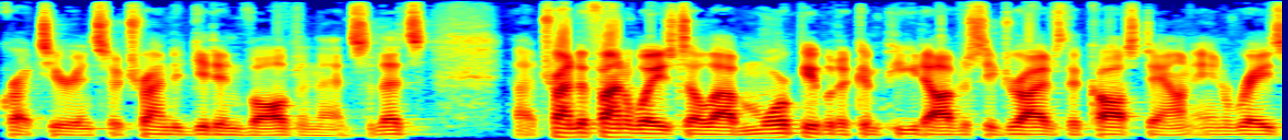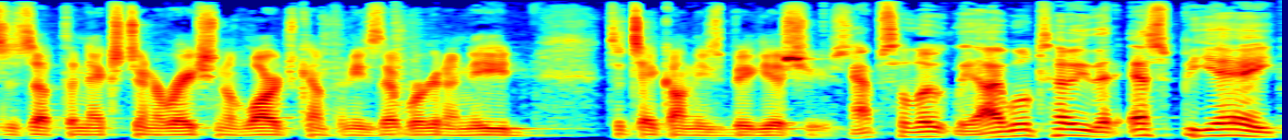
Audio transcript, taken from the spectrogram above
criteria. And so trying to get involved in that. So that's uh, Uh, trying to find ways to allow more people to compete obviously drives the cost down and raises up the next generation of large companies that we are going to need to take on these big issues. Absolutely. I will tell you that SBA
